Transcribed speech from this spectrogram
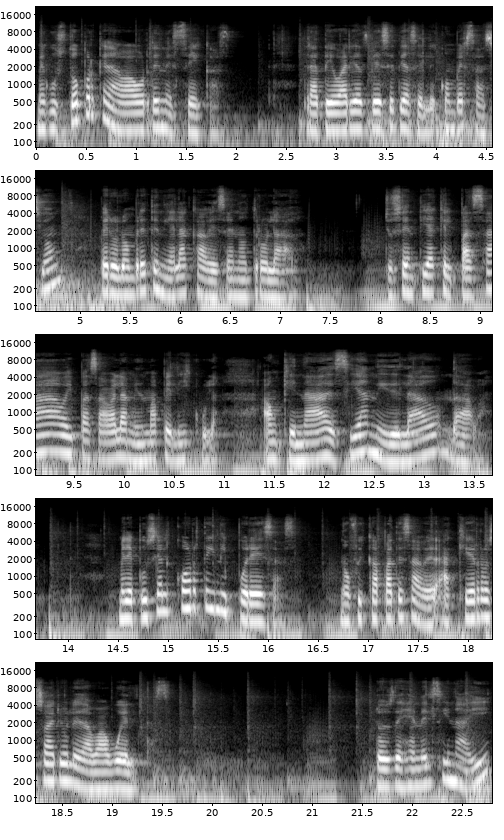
Me gustó porque daba órdenes secas. Traté varias veces de hacerle conversación, pero el hombre tenía la cabeza en otro lado. Yo sentía que él pasaba y pasaba la misma película, aunque nada decía ni de lado daba. Me le puse al corte y ni por esas. No fui capaz de saber a qué rosario le daba vueltas. Los dejé en el Sinaí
